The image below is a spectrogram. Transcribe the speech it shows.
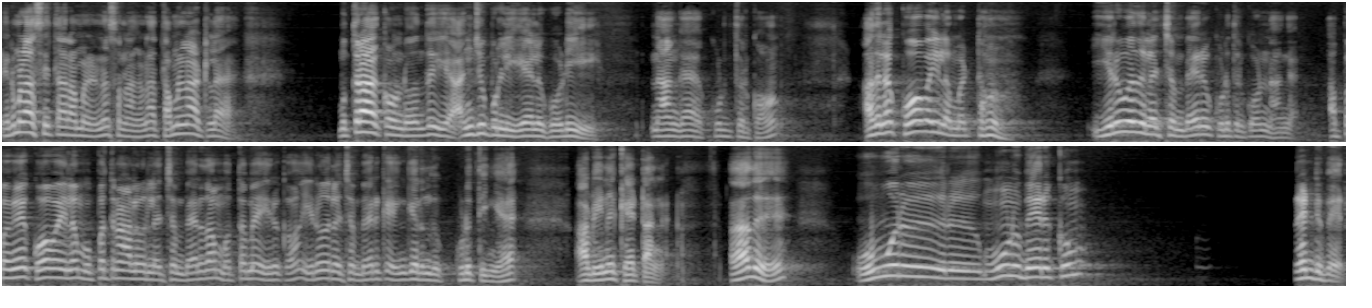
நிர்மலா சீதாராமன் என்ன சொன்னாங்கன்னா தமிழ்நாட்டில் முத்ரா அக்கௌண்ட் வந்து அஞ்சு புள்ளி ஏழு கோடி நாங்கள் கொடுத்துருக்கோம். அதில் கோவையில் மட்டும் இருபது லட்சம் பேர் கொடுத்துருக்கோம் நாங்கள் அப்போவே கோவையில் முப்பத்தி நாலு லட்சம் பேர் தான் மொத்தமே இருக்கோம். இருபது லட்சம் பேருக்கு எங்கேருந்து கொடுத்தீங்க? அப்படின்னு கேட்டாங்க. அதாவது ஒவ்வொரு மூணு பேருக்கும் ரெண்டு பேர்.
